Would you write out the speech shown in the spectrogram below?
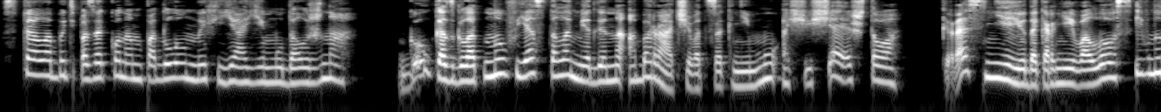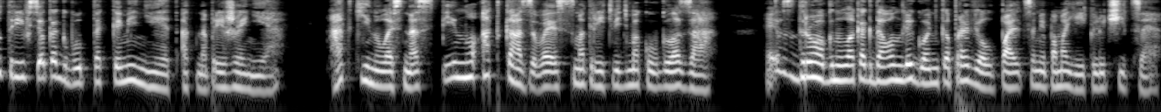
Стало быть, по законам подлунных я ему должна. Гулко сглотнув, я стала медленно оборачиваться к нему, ощущая, что Краснею до корней волос, и внутри все как будто каменеет от напряжения. Откинулась на спину, отказываясь смотреть ведьмаку в глаза, и вздрогнула, когда он легонько провел пальцами по моей ключице.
